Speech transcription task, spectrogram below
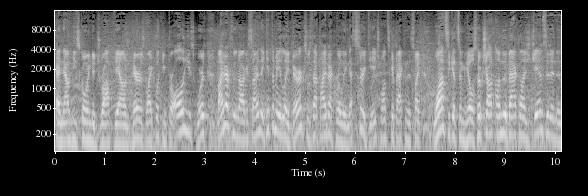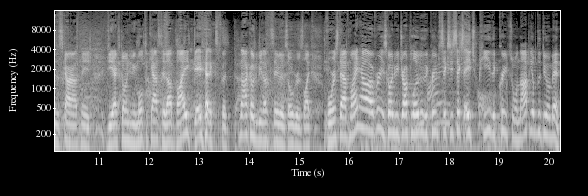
and now he's going to drop down. Paris right-clicking for all he's worth. Buyback from the Naga Siren. They get the Melee Barracks. Was that buyback really necessary? DH wants to get back in this fight, wants to get some kills. Hook shot onto the back lines, jams it in into the Skywrath Mage. DX going to be multicasted up by D-Tax, but not going to be enough to save this Ogre's life. Force Staff Might, however, is going to be dropped low to the creep, 66 HP. The creeps will not be able to do him in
